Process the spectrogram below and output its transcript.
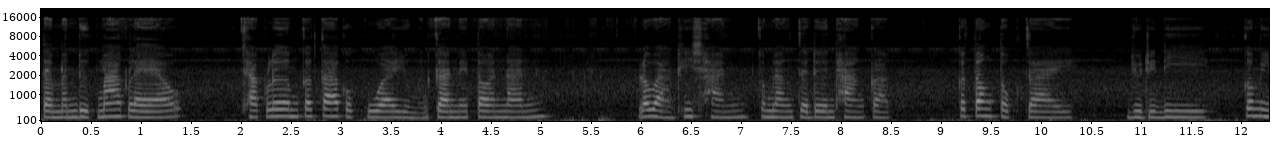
แต่มันดึกมากแล้ว ชักเริ่มก็กล้ากลัวอยู่เหมือนกันในตอนนั้น ระหว่างที่ฉันกำลังจะเดินทางกลับ ก็ต้องตกใจ อยู่ดีๆ ก็มี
